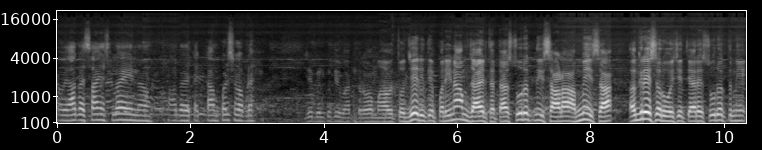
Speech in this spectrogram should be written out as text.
હવે આગળ સાયન્સ લઈને આગળ કંઈક કામ કરશું આપણે. જે બિલકુલથી વાત કરવામાં આવે તો જે રીતે પરિણામ જાહેર થતાં સુરતની શાળા હંમેશા અગ્રેસર હોય છે, ત્યારે સુરતની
